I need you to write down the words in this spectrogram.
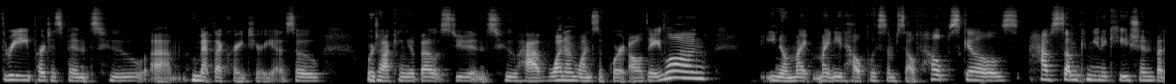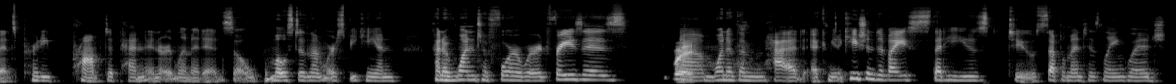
three participants who um, who met that criteria. So we're talking about students who have one-on-one support all day long. You know, might might need help with some self-help skills, have some communication, but it's pretty prompt dependent or limited. So most of them were speaking in kind of one to four word phrases. Right. Um, one of them had a communication device that he used to supplement his language.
